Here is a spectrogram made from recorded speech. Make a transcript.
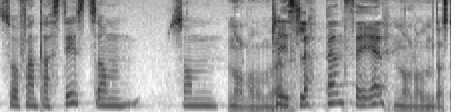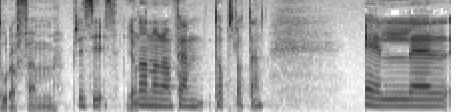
så fantastiskt som, som där, prislappen säger. någon av de där stora fem? Precis, Japp. någon av de fem toppslotten. Eller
